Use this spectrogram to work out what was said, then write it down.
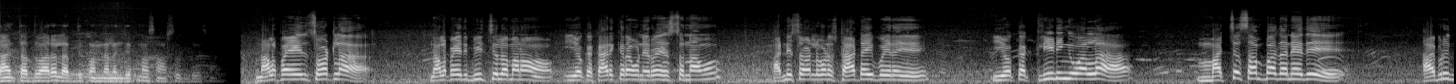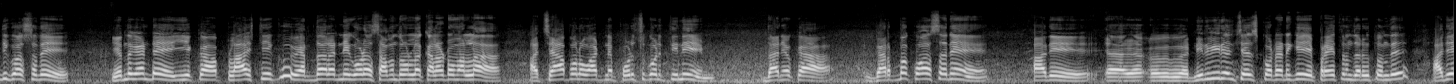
దాని తద్వారా లబ్ధి పొందాలని చెప్పి మా సంస్థ ఉద్దేశం. నలభై ఐదు చోట్ల నలభై ఐదు బీచ్లో మనం ఈ యొక్క కార్యక్రమం నిర్వహిస్తున్నాము. అన్ని చోట్ల కూడా స్టార్ట్ అయిపోయినాయి. ఈ యొక్క క్లీనింగ్ వల్ల మత్స్య సంపద అనేది అభివృద్ధికి వస్తుంది. ఎందుకంటే ఈ యొక్క ప్లాస్టిక్ వ్యర్థాలన్నీ కూడా సముద్రంలో కలవటం వల్ల ఆ చేపలు వాటిని పొడుచుకొని తిని దాని యొక్క గర్భకోసనే అది నిర్వీర్యం చేసుకోవడానికి ప్రయత్నం జరుగుతుంది. అదే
